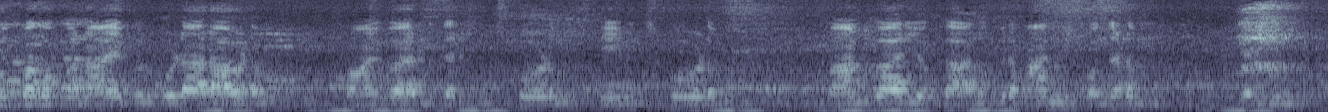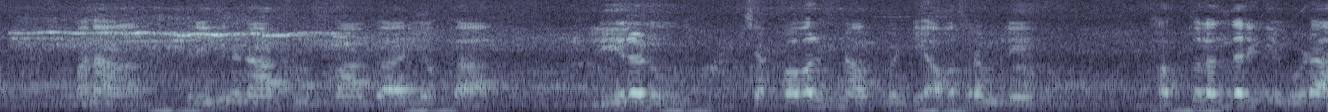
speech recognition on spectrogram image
గొప్ప గొప్ప నాయకులు కూడా రావడం స్వామివారిని దర్శించుకోవడం సేవించుకోవడం స్వామివారి యొక్క అనుగ్రహాన్ని పొందడం జరిగింది. మన శ్రీగిరి నరసింహస్వామి వారి యొక్క లీలలు చెప్పవలసినటువంటి అవసరం లేదు. భక్తులందరికీ కూడా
